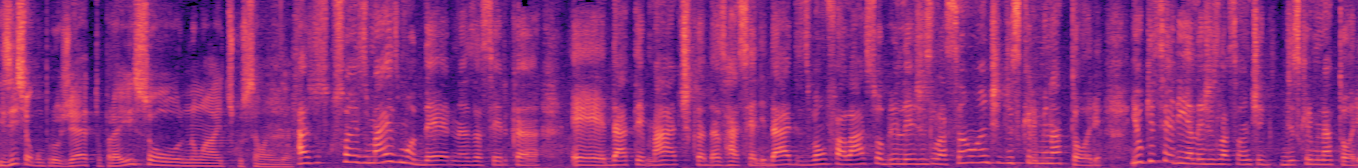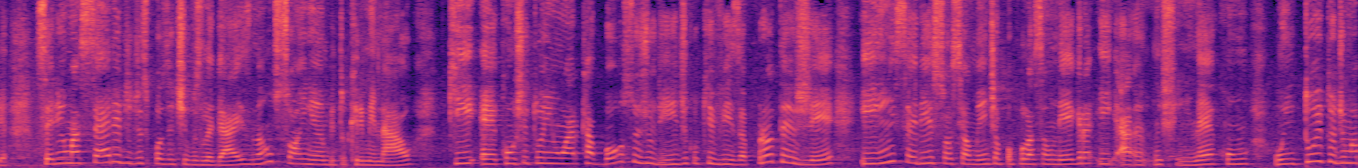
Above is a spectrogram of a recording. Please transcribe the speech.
Existe algum projeto para isso ou não há discussão ainda? As discussões mais modernas acerca é, da temática das racialidades vão falar sobre legislação antidiscriminatória. E o que seria legislação antidiscriminatória? Seria uma série de dispositivos legais, não só em âmbito criminal, que é, constituem um arcabouço jurídico que visa proteger e inserir socialmente a população negra e, enfim, né, com o intuito de uma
